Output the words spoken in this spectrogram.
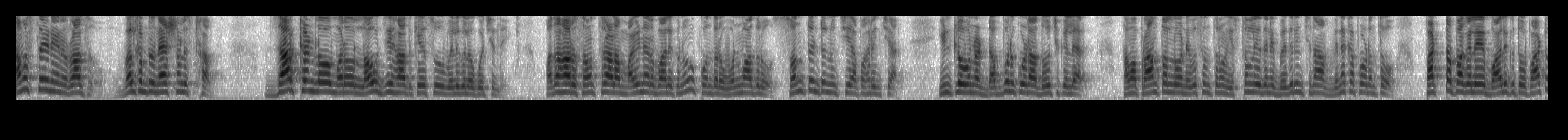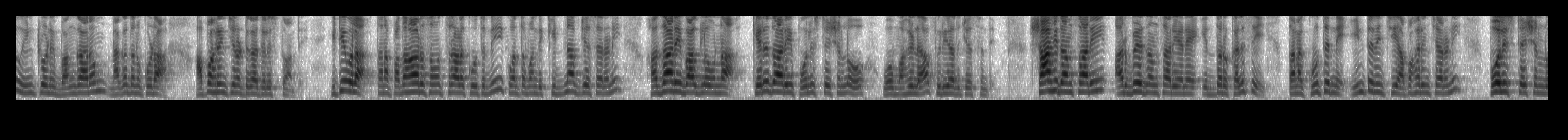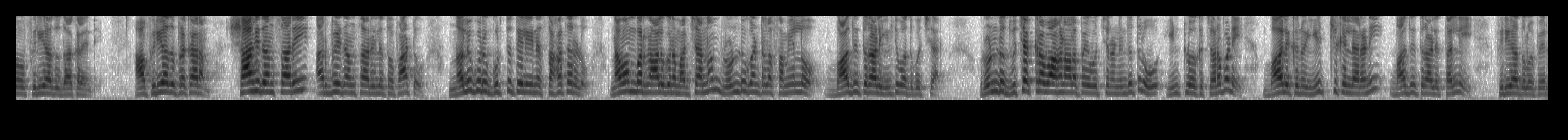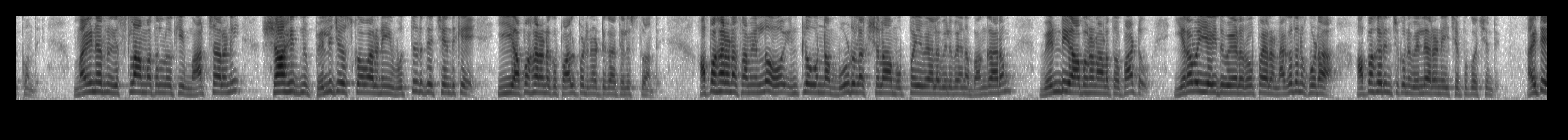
నమస్తే నేను Raju. Welcome to nationalist hub జార్ఖండ్లో మరో లవ్ జిహాద్ కేసు వెలుగులోకి వచ్చింది. పదహారు సంవత్సరాల మైనర్ బాలికను కొందరు ఉన్మాదులు సొంతింటి నుంచి అపహరించారు. ఇంట్లో ఉన్న డబ్బును కూడా దోచుకెళ్ళారు. తమ ప్రాంతంలో నివసించడం ఇష్టం లేదని బెదిరించినా వినకపోవడంతో పట్టపగలే బాలికతో పాటు ఇంట్లోని బంగారం నగదును కూడా అపహరించినట్టుగా తెలుస్తోంది. ఇటీవల తన పదహారు సంవత్సరాల కూతుర్ని కొంతమంది కిడ్నాప్ చేశారని హజారీబాగ్లో ఉన్న కెరదారి పోలీస్ స్టేషన్లో ఓ మహిళ ఫిర్యాదు చేసింది. షాహిద్ అన్సారీ అర్బేజ్ అన్సారీ అనే ఇద్దరు కలిసి తన కూతుర్ని ఇంటి నుంచి అపహరించారని పోలీస్ స్టేషన్లో ఫిర్యాదు దాఖలైంది. ఆ ఫిర్యాదు ప్రకారం షాహిద్ అన్సారీ అర్బేజ్ అన్సారీలతో పాటు నలుగురు గుర్తు తెలియని సహచరులు నవంబర్ నాలుగున మధ్యాహ్నం రెండు గంటల సమయంలో బాధితురాలి ఇంటి వద్దకు వచ్చారు. రెండు ద్విచక్ర వాహనాలపై వచ్చిన నిందితులు ఇంట్లోకి చొరబడి బాలికను ఈడ్చుకెళ్ళారని బాధితురాలి తల్లి ఫిర్యాదులో పేర్కొంది. మైనర్ను ఇస్లాం మతంలోకి మార్చాలని షాహిద్ను పెళ్ళి చేసుకోవాలని ఒత్తిడి తెచ్చేందుకే ఈ అపహరణకు పాల్పడినట్టుగా తెలుస్తోంది. అపహరణ సమయంలో ఇంట్లో ఉన్న మూడు లక్షల ముప్పై వేల విలువైన బంగారం వెండి ఆభరణాలతో పాటు ఇరవై ఐదు వేల రూపాయల నగదును కూడా అపహరించుకుని వెళ్ళారని చెప్పుకొచ్చింది. అయితే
